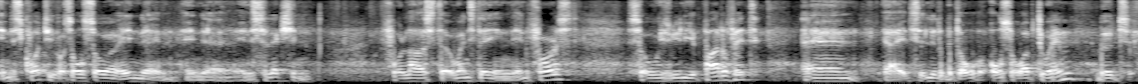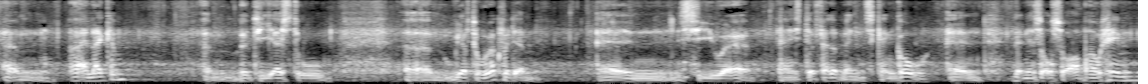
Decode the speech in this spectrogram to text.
in the squad. He was also in in in selection for last uh, Wednesday in, in Forest, so he's really a part of it. And yeah, it's a little bit also up to him, but um, I like him. Um, but he has to. Um, we have to work with him and see where his developments can go. And then it's also about him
